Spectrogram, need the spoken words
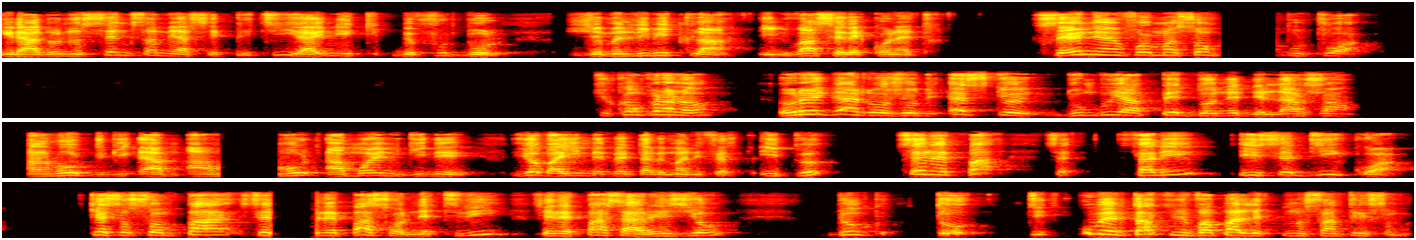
Il a donné 500 mais assez petit. Il a une équipe de football je me limite là, il va se reconnaître. C'est une information pour toi. Tu comprends, non? Regarde aujourd'hui, est-ce que Doumbouya peut donner de l'argent en haute, à, à moyenne Guinée Il peut. Ce n'est pas, c'est-à-dire, il se dit quoi? Que ce, sont pas, ce n'est pas son ethnie, ce n'est pas sa région. Donc, tout, ou bien toi, tu ne vois pas l'ethnocentrisme.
